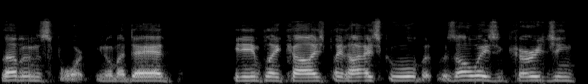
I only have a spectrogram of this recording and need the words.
loving the sport. You know, my dad he didn't play college, played high school, but was always encouraging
